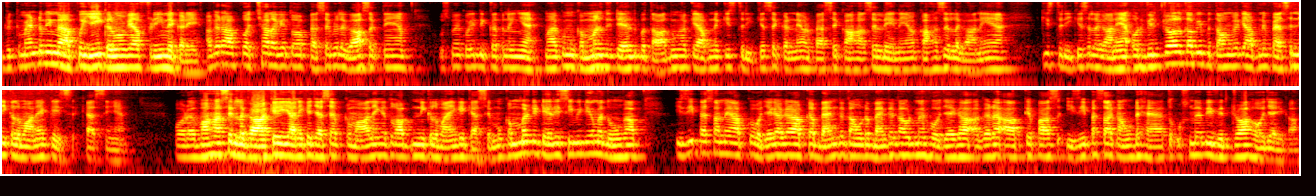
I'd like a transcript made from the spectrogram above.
रिकमेंड भी मैं आपको यही करूँगा कि आप फ्री में करें। अगर आपको अच्छा लगे तो आप पैसे भी लगा सकते हैं, उसमें कोई दिक्कत नहीं है। मैं आपको मुकम्मल डिटेल बता दूँगा कि आपने किस तरीके से करने हैं और पैसे कहाँ से लेने हैं और कहाँ से लगाने हैं, किस तरीके से लगाने हैं। और विड्रॉल का भी बताऊँगा कि आपने पैसे निकलवाने कैसे कैसे हैं। और वहाँ से लगा के, यानी कि जैसे आप कमा लेंगे तो आप निकलवाएँगे कैसे? मुकम्मल डिटेल इसी वीडियो में दूँगा। इजी पैसा में आपको हो जाएगा। अगर आपका बैंक अकाउंट बैंक अकाउंट में हो जाएगा। अगर आपके पास इजी पैसा अकाउंट है तो उसमें भी विदड्रॉ हो जाएगा।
